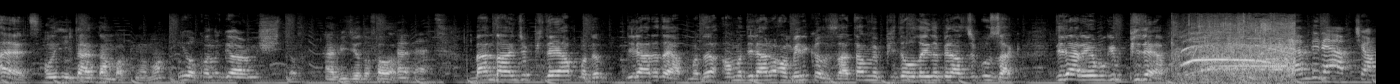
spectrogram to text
Evet. Onu internetten baktım ama. Yok onu görmüştüm. Ha, videoda falan. Evet. Ben daha önce pide yapmadım. Dilara da yapmadı. Ama Dilara Amerikalı zaten ve pide olayına birazcık uzak. Dilara'ya bugün pide yaptım. Ben bir de yapacağım.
